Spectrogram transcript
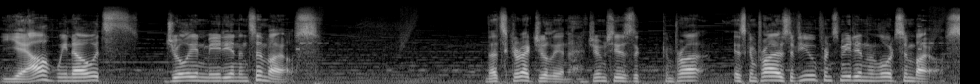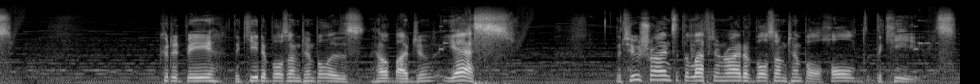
Yeah, we know it's Julian, Medion, and Synbios. That's correct, Julian. Jumsi is, the compri is comprised of you, Prince Medion, and Lord Synbios. Could it be the key to Bolzome Temple is held by Jum? Yes! The two shrines at the left and right of Bolzome Temple hold the keys.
